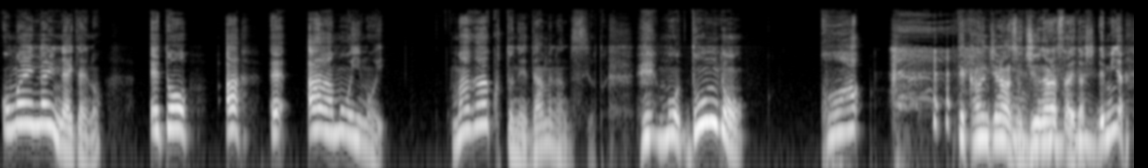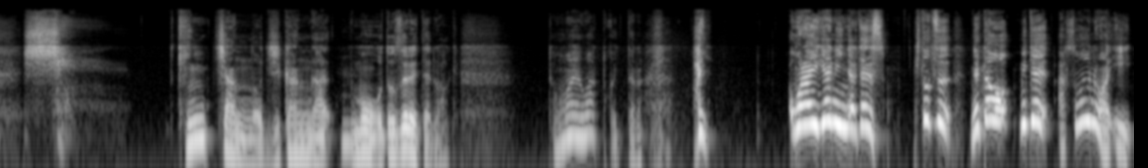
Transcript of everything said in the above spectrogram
お前何になりたいの？えっとあえあもういいもういい。間が空くとねダメなんですよ」とか。えもうどんどん。怖っ。って感じなんですよ。うん。17歳だし、うん。でみんなシーン。金ちゃんの時間がもう訪れてるわけ、でお前は?」とか言ったら「はいお笑い芸人になりたいです。一つネタを見てあそういうのはいい。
